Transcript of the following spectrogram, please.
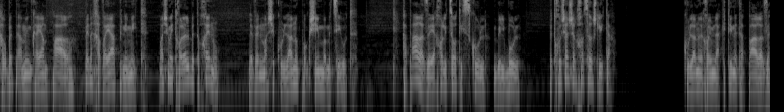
הרבה פעמים קיים פער בין החוויה הפנימית, מה שמתחולל בתוכנו, לבין מה שכולנו פוגשים במציאות. הפער הזה יכול ליצור תסכול, בלבול ותחושה של חוסר שליטה. כולנו יכולים להקטין את הפער הזה,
